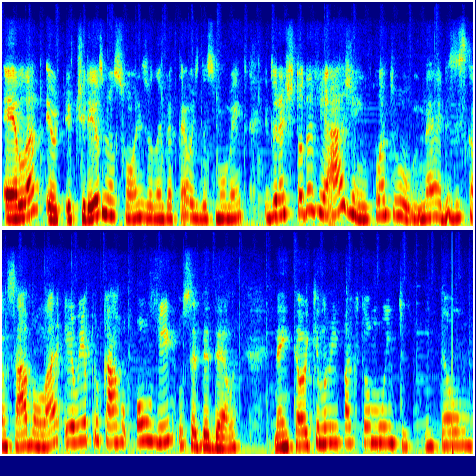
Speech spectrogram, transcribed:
ela, eu, eu, tirei os meus fones, eu lembro até hoje desse momento, e durante toda a viagem, enquanto né, eles descansavam lá, eu ia para o carro ouvir o CD dela. Né? Então aquilo me impactou muito. Então,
